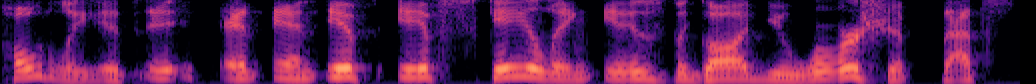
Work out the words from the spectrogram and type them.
totally. It's it, and and if if scaling is the god you worship, that's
